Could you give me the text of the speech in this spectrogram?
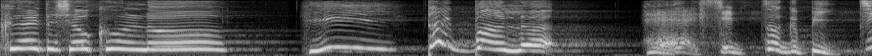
可爱的小恐龙！嘿，先做个笔记。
